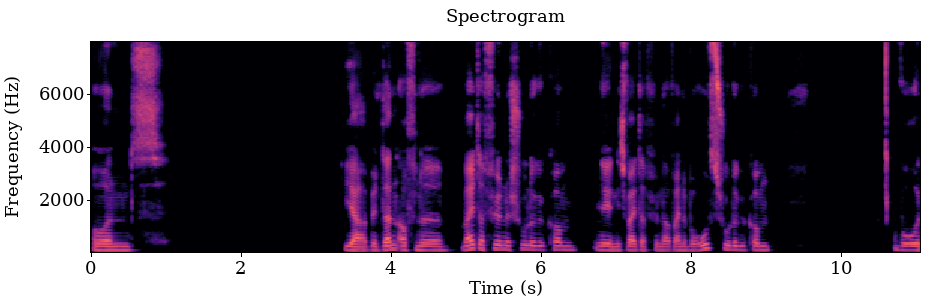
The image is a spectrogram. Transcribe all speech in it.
Und ja, bin dann auf eine weiterführende Schule gekommen. Nee, nicht weiterführende, auf eine Berufsschule gekommen, wo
